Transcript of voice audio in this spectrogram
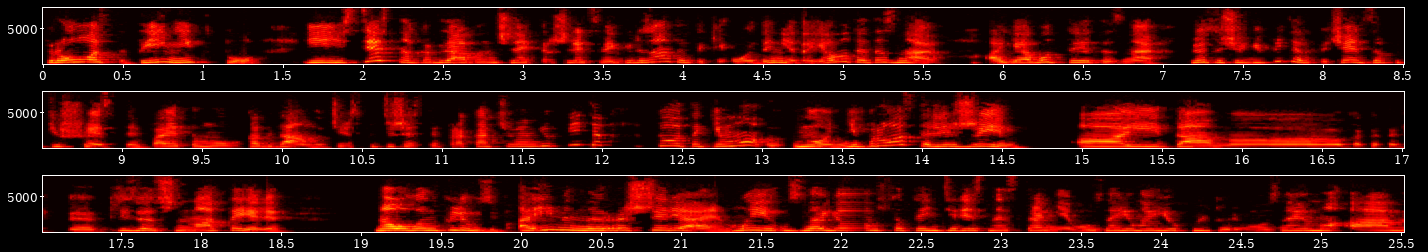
Просто ты никто. И, естественно, когда вы начинаете расширять свои горизонты, вы такие, ой, да нет, а я вот это знаю, а я вот это знаю. Плюс еще Юпитер отвечает за путешествия, поэтому, когда мы через путешествие прокачиваем Юпитер, то таким, но не просто лежим а, и там, а, как это, э, в пятизвездочном отеле, на all-inclusive, а именно расширяем. Мы узнаем что-то интересное о стране, мы узнаем о ее культуре, мы узнаем о,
